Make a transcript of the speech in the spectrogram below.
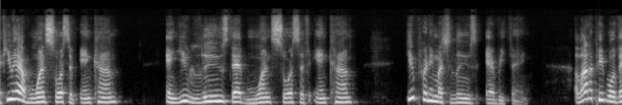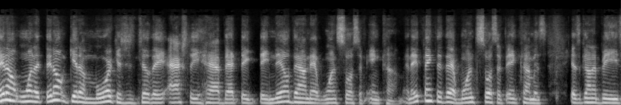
if you have one source of income and you lose that one source of income you pretty much lose everything. A lot of people they don't want to they don't get a mortgage until they actually have that they they nail down that one source of income. And they think that that one source of income is is going to be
